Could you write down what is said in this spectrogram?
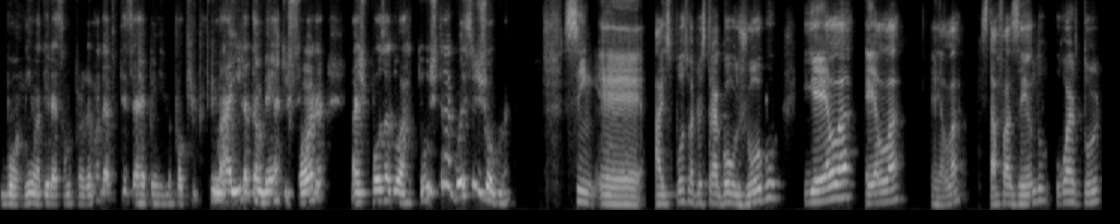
Boninho, a direção do programa, deve ter se arrependido um pouquinho, porque Maíra também aqui fora, a esposa do Arthur, estragou esse jogo, né? Sim, é, a esposa do Arthur estragou o jogo e ela, ela, ela está fazendo o Arthur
